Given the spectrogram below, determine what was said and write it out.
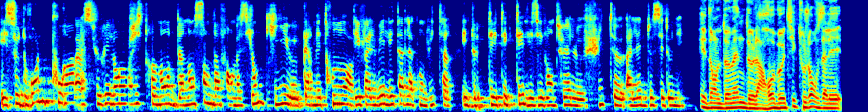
Et ce drone pourra assurer l'enregistrement d'un ensemble d'informations qui permettront d'évaluer l'état de la conduite et de détecter les éventuelles fuites à l'aide de ces données. Et dans le domaine de la robotique, toujours, vous allez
